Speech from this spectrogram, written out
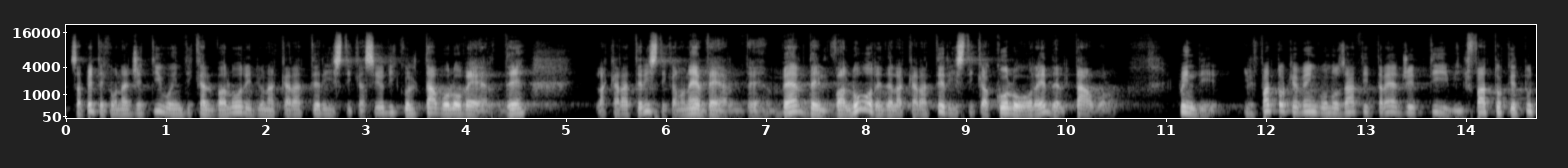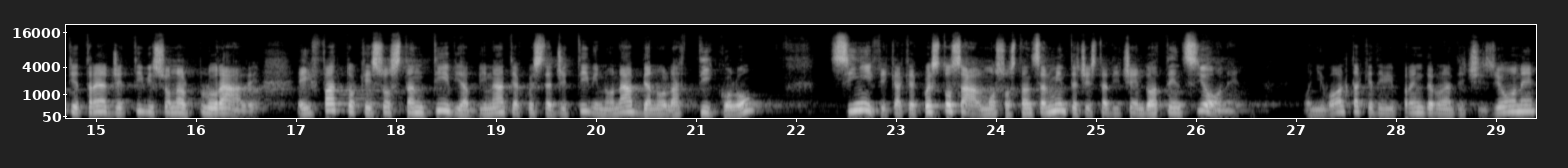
Sapete che un aggettivo indica il valore di una caratteristica. Se io dico il tavolo verde, la caratteristica non è verde, verde è il valore della caratteristica colore del tavolo. Quindi il fatto che vengono usati tre aggettivi, il fatto che tutti e tre aggettivi sono al plurale e il fatto che i sostantivi abbinati a questi aggettivi non abbiano l'articolo, significa che questo salmo sostanzialmente ci sta dicendo attenzione, ogni volta che devi prendere una decisione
